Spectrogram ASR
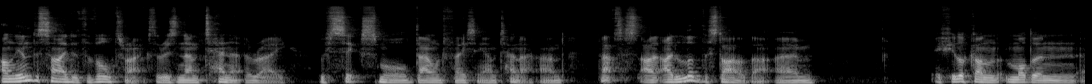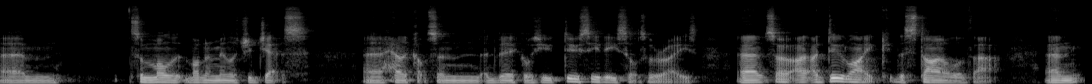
on the underside of the Vultarax there is an antenna array with six small downward facing antenna and that's I, I love the style of that. Um, if you look on modern um, some modern military jets, uh, helicopters and, and, vehicles, you do see these sorts of arrays. Uh, so I, I, do like the style of that. Um,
